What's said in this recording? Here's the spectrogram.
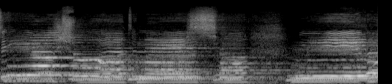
ciešot nesa, mīlestību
